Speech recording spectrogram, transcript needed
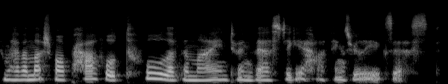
And we'll have a much more powerful tool of the mind to investigate how things really exist.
